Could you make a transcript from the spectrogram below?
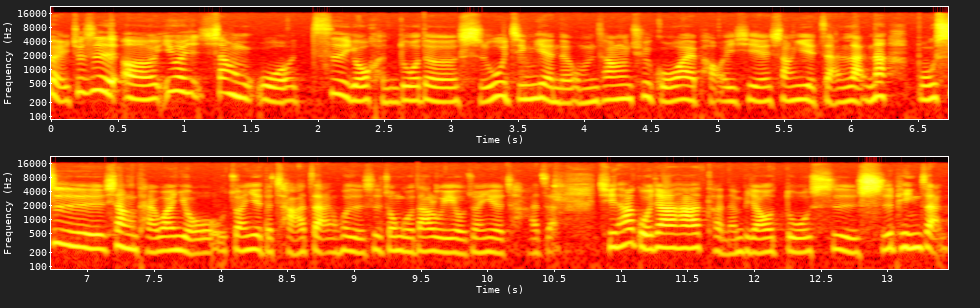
对，就是呃，因为像我是有很多的实物经验的，我们常常去国外跑一些商业展览，那不是像台湾有专业的茶展，或者是中国大陆也有专业的茶展，其他国家它可能比较多是食品展。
